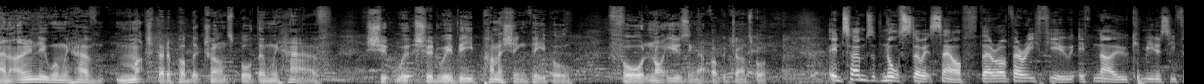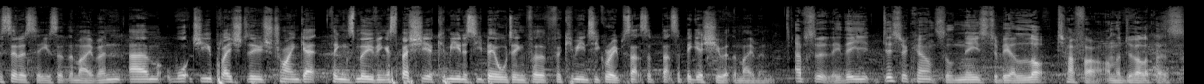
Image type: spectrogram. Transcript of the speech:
and only when we have much better public transport than we have should we, should we be punishing people for not using that public transport. In terms of Northstowe itself, there are very few, if no, community facilities at the moment. Um, what do you pledge to do to try and get things moving, especially a community building for, for community groups? That's a, that's a big issue at the moment. Absolutely. The District Council needs to be a lot tougher on the developers.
